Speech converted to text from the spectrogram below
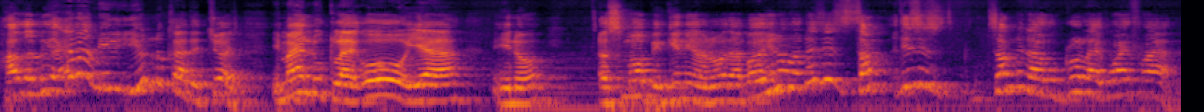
Hallelujah. And I mean, you look at the church, it might look like, oh, yeah, you know, a small beginning and all that. But you know? This is, some, this is something that will grow like wildfire.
